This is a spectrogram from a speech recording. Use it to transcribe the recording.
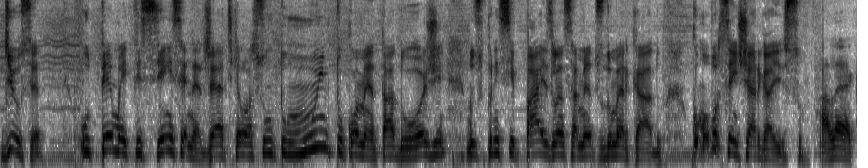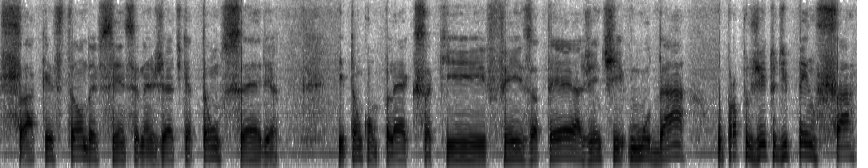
Dilser, o tema eficiência energética é um assunto muito comentado hoje nos principais lançamentos do mercado. Como você enxerga isso? Alex, a questão da eficiência energética é tão séria e tão complexa que fez até a gente mudar o próprio jeito de pensar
